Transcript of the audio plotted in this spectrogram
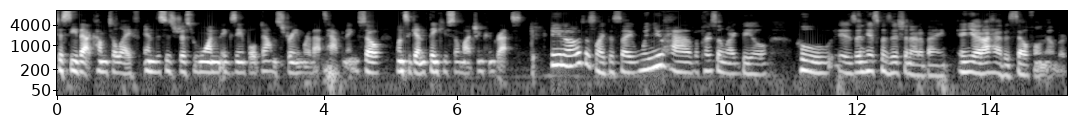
to see that come to life. And this is just one example downstream where that's mm-hmm. happening. So, once again, thank you so much and congrats. You know, I would just like to say when you have a person like Bill who is in his position at a bank, and yet I have his cell phone number,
